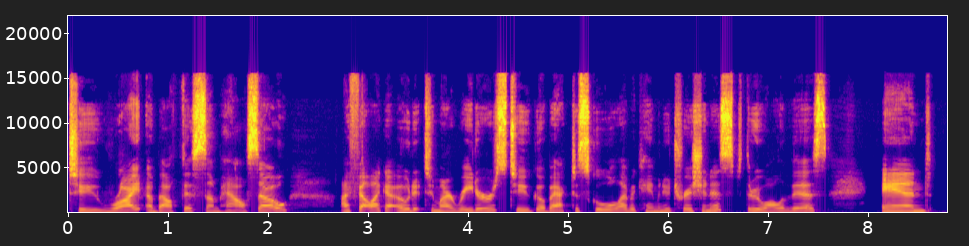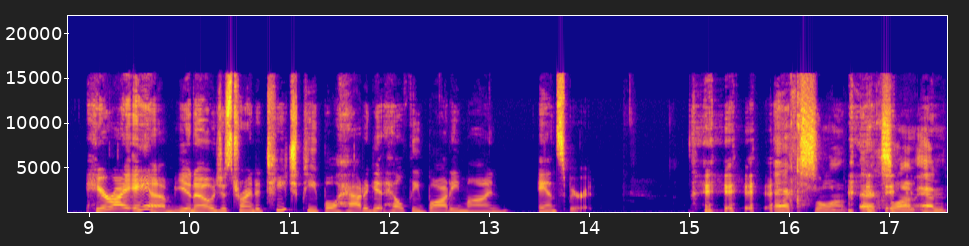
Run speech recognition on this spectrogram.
to write about this somehow. So I felt like I owed it to my readers to go back to school. I became a nutritionist through all of this. And here I am, you know, just trying to teach people how to get healthy body, mind, and spirit. excellent, excellent. And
